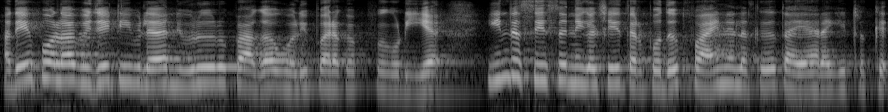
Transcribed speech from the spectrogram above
அதே போல் விஜய் டிவியில் விறுவிறுப்பாக ஒளிபரப்பக்கூடிய இந்த சீசன் நிகழ்ச்சி தற்போது ஃபைனலுக்கு தயாராகிட்டு இருக்கு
